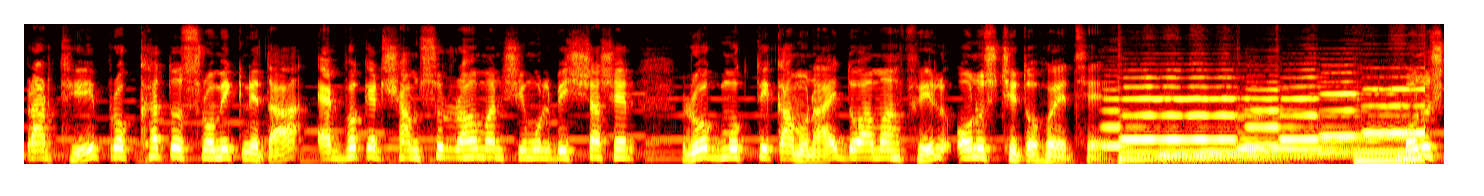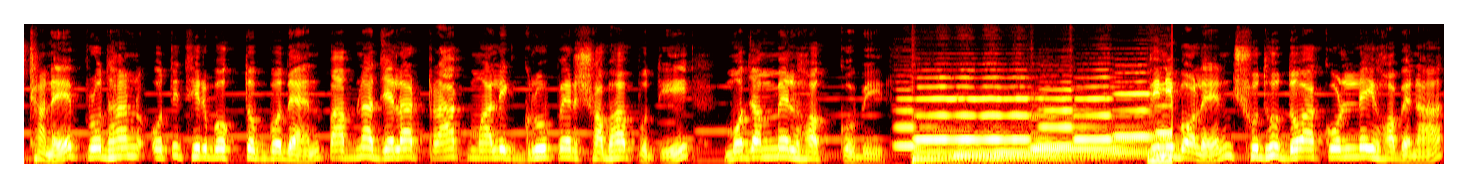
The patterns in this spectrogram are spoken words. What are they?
প্রার্থী প্রখ্যাত শ্রমিক নেতা অ্যাডভোকেট শামসুর রহমান শিমুল বিশ্বাসের রোগ মুক্তি কামনায় দোয়া মাহফিল অনুষ্ঠিত হয়েছে। অনুষ্ঠানে প্রধান অতিথির বক্তব্য দেন পাবনা জেলা ট্রাক মালিক গ্রুপের সভাপতি মোজাম্মেল হক কবির। তিনি বলেন, শুধু দোয়া করলেই হবে না,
